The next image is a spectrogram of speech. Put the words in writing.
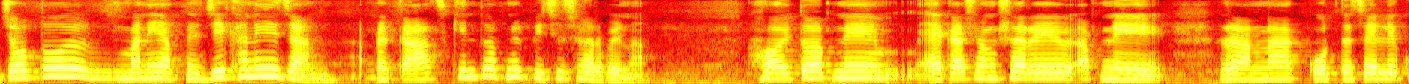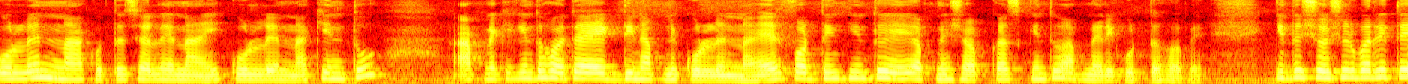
যত মানে আপনি যেখানেই যান, আপনার কাজ কিন্তু আপনার পিছু ছাড়বে না। হয়তো আপনি একা সংসারে আপনি রান্না করতে চাইলে করলেন, না করতে চাইলে নাই, করলেন না। কিন্তু আপনাকে কিন্তু হয়তো একদিন আপনি করলেন না। এরপর দিন কিন্তু এই আপনি সব কাজ কিন্তু আপনারই করতে হবে। কিন্তু শ্বশুরবাড়িতে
